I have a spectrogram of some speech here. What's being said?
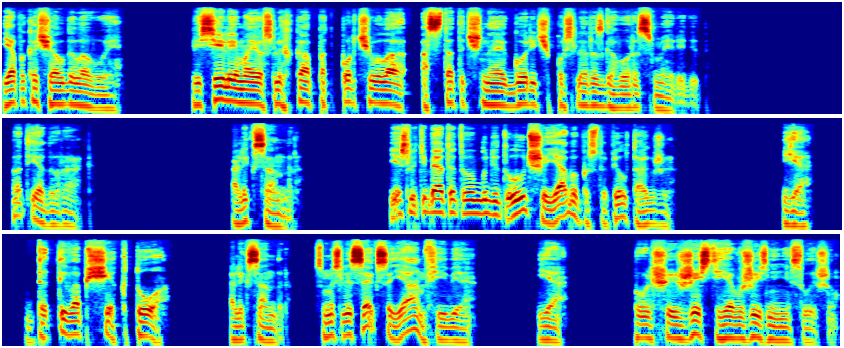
Я покачал головой. Веселье мое слегка подпорчивало остаточная горечь после разговора с Мередит. Вот я дурак. Александр, если тебе от этого будет лучше, я бы поступил так же. Я. Да ты вообще кто? Александр. В смысле секса я амфибия. Я. Большей жести я в жизни не слышал.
